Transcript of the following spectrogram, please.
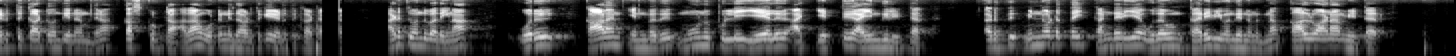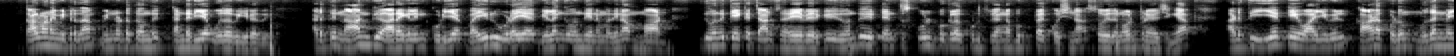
எடுத்துக்காட்டு வந்து என்னென்னு பார்த்தீங்கன்னா கஸ்குட்டா. அதான் ஒட்டுண்ணி தாவரத்துக்கு எடுத்துக்காட்டு. அடுத்து வந்து பார்த்தீங்கன்னா ஒரு காலன் என்பது மூணு புள்ளி ஏழு எட்டு ஐந்து லிட்டர். அடுத்து மின்னோட்டத்தை கண்டறிய உதவும் கருவி வந்து என்ன பார்த்தீங்கன்னா கால்வானா மீட்டர். கால்வானா மீட்டர் தான் மின்னோட்டத்தை வந்து கண்டறிய உதவுகிறது. அடுத்து நான்கு அறைகளின் கூடிய வயிறு உடைய விலங்கு வந்து என்ன பார்த்தீங்கன்னா மான். இது வந்து கேட்க சான்ஸ் நிறையவே இருக்குது இது வந்து டென்த் ஸ்கூல் புக்கில் கொடுத்துருக்காங்க புக் பேக் கொஷினாக ஸோ இதை நோட் பண்ணி வச்சுங்க. அடுத்து இயற்கை வாயுவில் காணப்படும் முதன்மை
